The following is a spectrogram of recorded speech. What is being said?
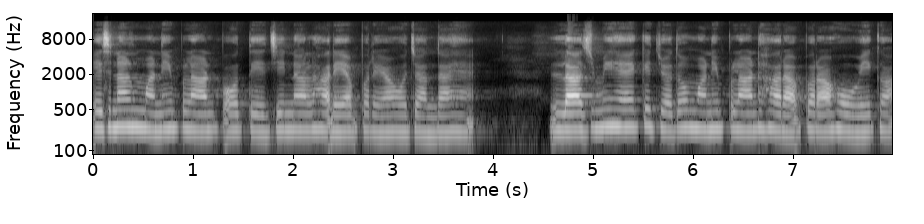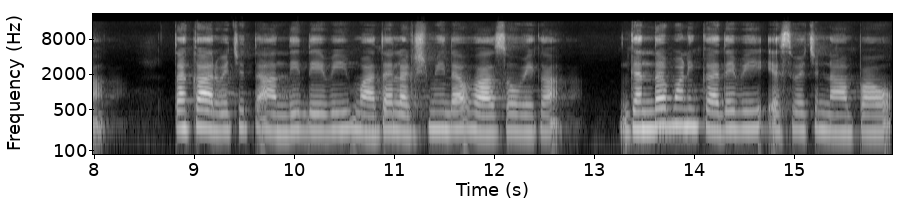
ਇਸ ਨਾਲ ਮਨੀ ਪਲਾਂਟ ਬਹੁਤ ਤੇਜ਼ੀ ਨਾਲ ਹਰਿਆ ਭਰਿਆ ਹੋ ਜਾਂਦਾ ਹੈ। ਲਾਜ਼ਮੀ ਹੈ ਕਿ ਜਦੋਂ ਮਨੀ ਪਲਾਂਟ ਹਰਾ ਭਰਾ ਹੋਵੇਗਾ, ਤਾਂ ਘਰ ਵਿੱਚ ਧਨ ਦੀ ਦੇਵੀ ਮਾਤਾ ਲక్ష్ਮੀ ਦਾ ਵਾਸ ਹੋਵੇਗਾ। ਗੰਦਾ ਪਾਣੀ ਕਦੇ ਵੀ ਇਸ ਵਿੱਚ ਨਾ ਪਾਓ।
